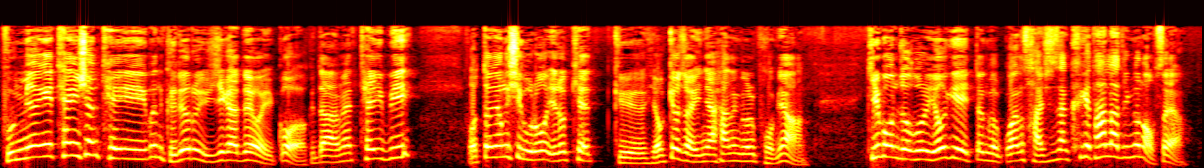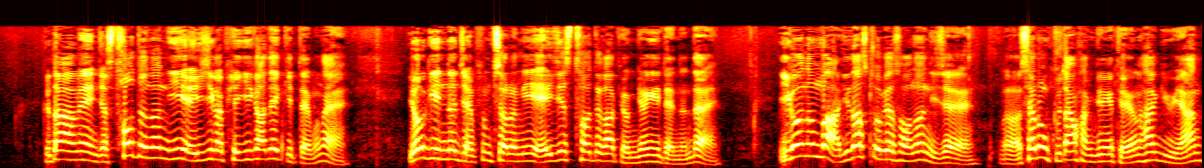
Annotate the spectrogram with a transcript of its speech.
분명히 텐션 테이프는 그대로 유지가 되어 있고 그 다음에 테이프이 어떤 형식으로 이렇게 그 엮여져 있냐 하는 걸 보면 기본적으로 여기에 있던 것과는 사실상 크게 달라진 건 없어요. 그 다음에 이제 stud는 이 AG가 폐기가 됐기 때문에 여기 있는 제품처럼 이 AG stud가 변경이 됐는데 이거는 뭐 아디다스 쪽에서는 이제 어, 새로운 구장 환경에 대응하기 위한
